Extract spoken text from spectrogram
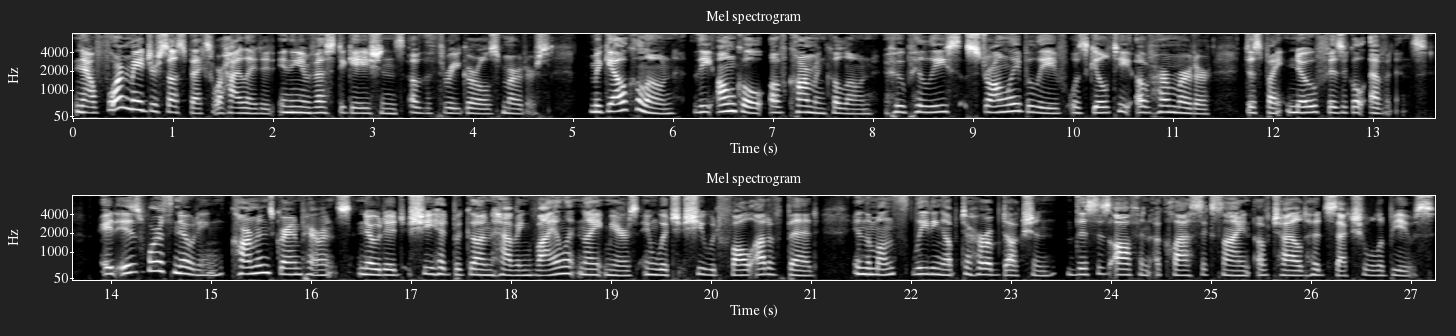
Now, four major suspects were highlighted in the investigations of the three girls' murders. Miguel Colon, the uncle of Carmen Colon, who police strongly believe was guilty of her murder despite no physical evidence. It is worth noting Carmen's grandparents noted she had begun having violent nightmares in which she would fall out of bed in the months leading up to her abduction. This is often a classic sign of childhood sexual abuse.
